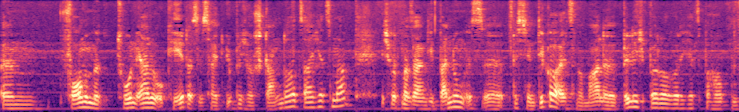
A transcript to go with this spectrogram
Ähm, vorne mit Tonerde, okay, das ist halt üblicher Standard, sage ich jetzt mal. Ich würde mal sagen, die Bandung ist ein äh, bisschen dicker als normale Billigböller, würde ich jetzt behaupten.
